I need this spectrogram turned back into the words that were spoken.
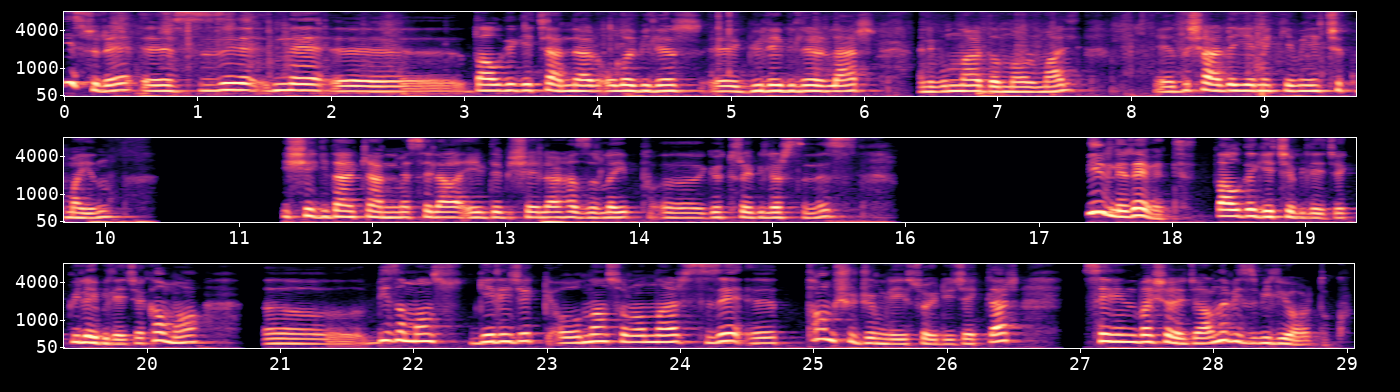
Bir süre e, sizinle dalga geçenler olabilir, gülebilirler. Hani bunlar da normal. Dışarıda yemek yemeye çıkmayın. İşe giderken mesela evde bir şeyler hazırlayıp e, götürebilirsiniz. Birileri evet dalga geçebilecek, gülebilecek ama e, bir zaman gelecek ondan sonra onlar size e, tam şu cümleyi söyleyecekler. Senin başaracağını biz biliyorduk.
